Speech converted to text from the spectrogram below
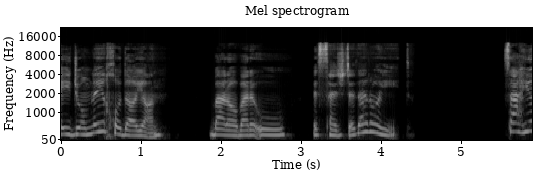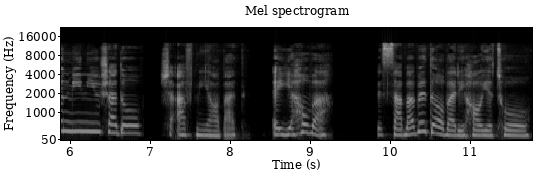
ای جمله خدایان برابر او به سجده درآیید. صهیون می نیوشد و شعف می یابد. ای یهوه به سبب داوری های تو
